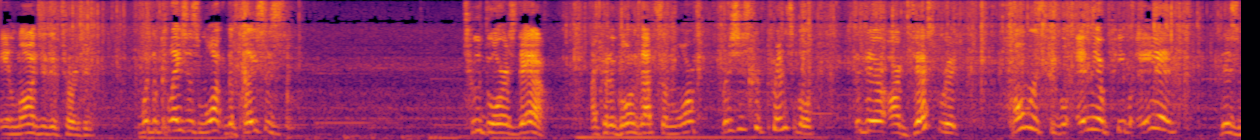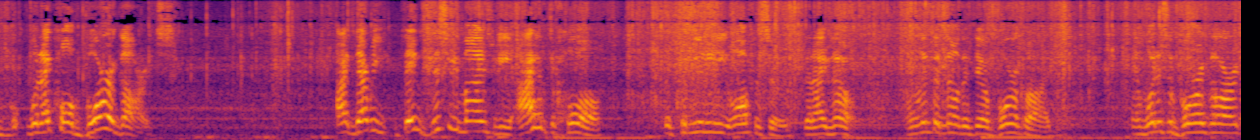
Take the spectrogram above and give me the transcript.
in laundry detergent. But the place is what the place is two doors down. I could have gone and got some more, but it's just the principle that there are desperate homeless people and there are people, and there's what I call Beauregards. I, that re, this reminds me, I have to call the community officers that I know and let them know that there are Beauregards. And what is a Beauregard?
